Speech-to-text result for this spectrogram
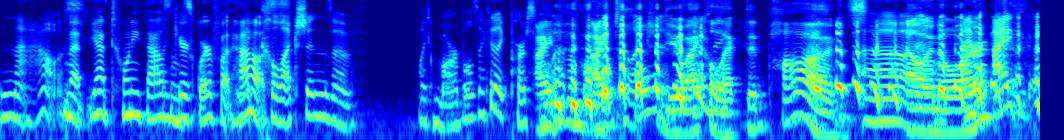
in that house? that yeah, twenty thousand your- square foot like house. collections of like marbles. I feel like Percival I, would have a marble I collection. told you I collected pogs, oh. Eleanor. I, I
